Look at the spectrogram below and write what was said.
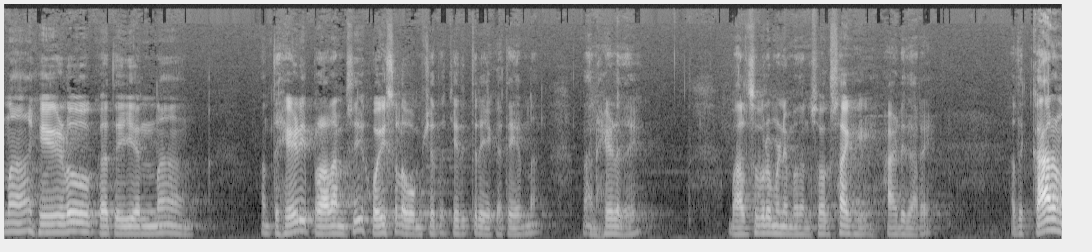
ನಾ ಹೇಳೋ ಕಥೆಯನ್ನ ಅಂತ ಹೇಳಿ ಪ್ರಾರಂಭಿಸಿ ಹೊಯ್ಸಳ ವಂಶದ ಚರಿತ್ರೆಯ ಕಥೆಯನ್ನು ನಾನು ಹೇಳಿದೆ. ಬಾಲಸುಬ್ರಹ್ಮಣ್ಯಂ ಅದನ್ನು ಸೊಗಸಾಗಿ ಹಾಡಿದ್ದಾರೆ. ಅದಕ್ಕೆ ಕಾರಣ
